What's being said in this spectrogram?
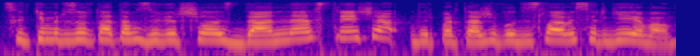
С каким результатом завершилась данная встреча, в репортаже Владислава Сергеева.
